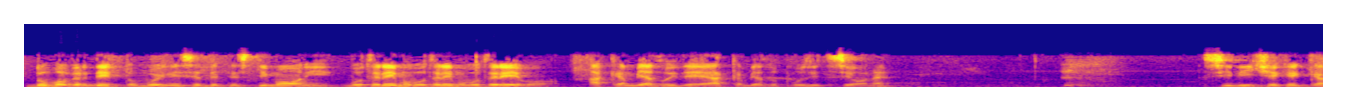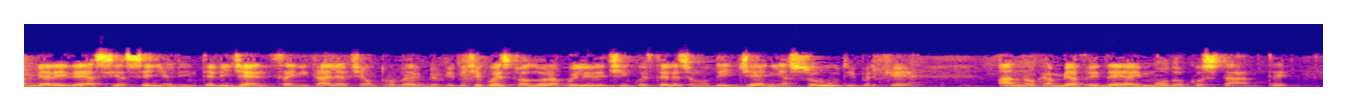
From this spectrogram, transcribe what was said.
dopo aver detto, voi ne siete testimoni, voteremo, voteremo, voteremo, ha cambiato idea, ha cambiato posizione, si dice che cambiare idea sia segno di intelligenza, in Italia c'è un proverbio che dice questo, allora quelli dei 5 Stelle sono dei geni assoluti perché hanno cambiato idea in modo costante.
